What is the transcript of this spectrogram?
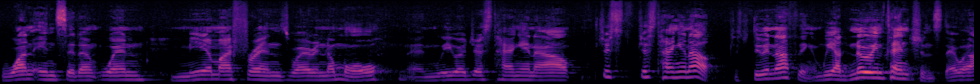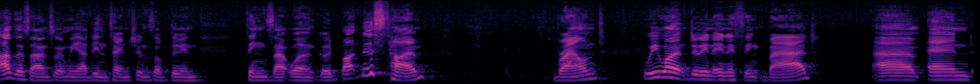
one incident when me and my friends were in the mall and we were just hanging out, just, just hanging out, just doing nothing. And we had no intentions. There were other times when we had intentions of doing things that weren't good. But this time round, we weren't doing anything bad. Um, and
